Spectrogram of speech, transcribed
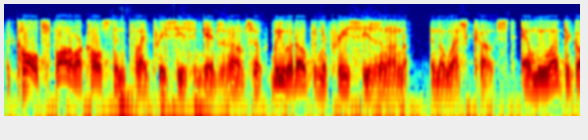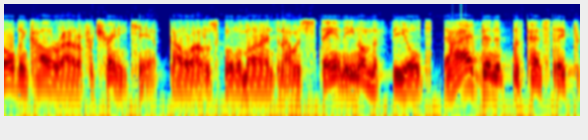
the Colts, Baltimore Colts, didn't play preseason games at home, so we would open the preseason on in the West Coast, and we went to Golden, Colorado for training camp, Colorado School of Mines, and I was standing on the field. Now I had been with Penn State for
